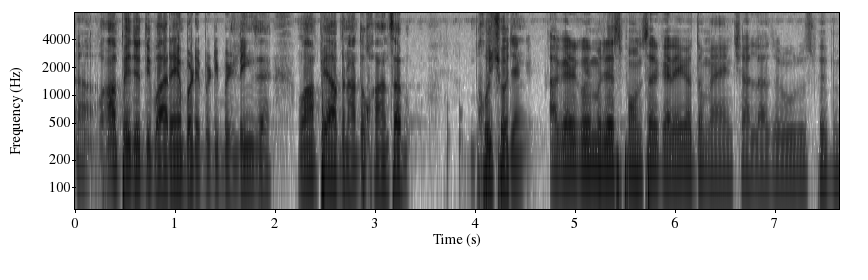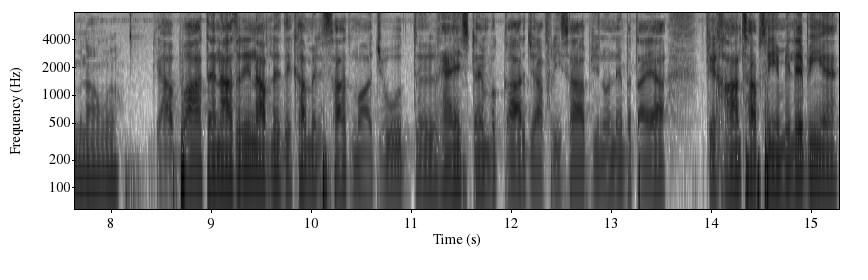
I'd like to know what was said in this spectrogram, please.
वहाँ पे जो दीवारें हैं, बड़ी बड़ी बिल्डिंग्स हैं, वहाँ पे आप बना दो, खान साहब खुश हो जाएँगे। अगर कोई मुझे स्पॉन्सर करेगा तो मैं इंशाल्लाह ज़रूर उस पर भी बनाऊँगा। क्या बात है? नाजरीन, आपने देखा मेरे साथ मौजूद हैं इस टाइम वकार जाफरी साहब, जिन्होंने बताया कि खान साहब से ये मिले भी हैं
